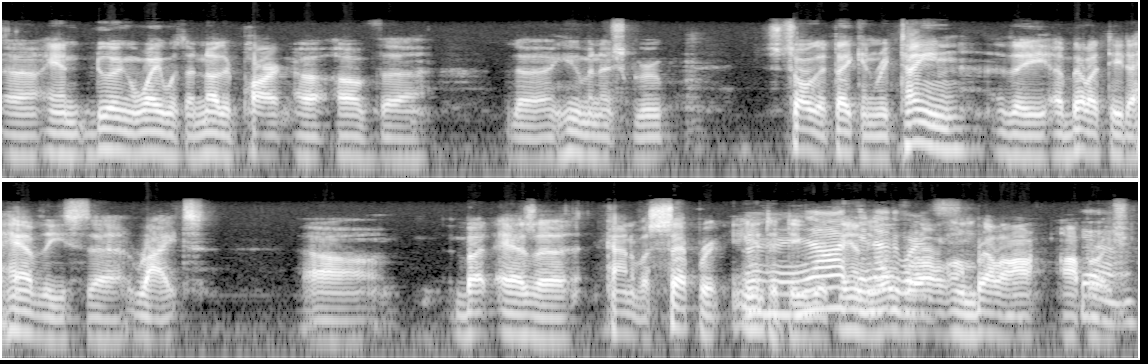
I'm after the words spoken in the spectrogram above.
uh, and doing away with another part uh, of the, the humanist group so that they can retain the ability to have these uh, rights, uh, but as a kind of a separate entity Mm-hmm. Within in the overall words- umbrella operation.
